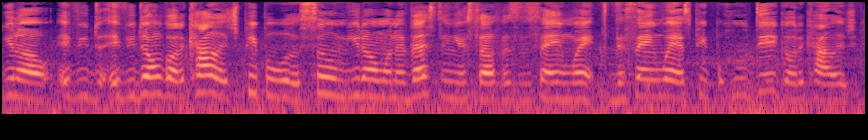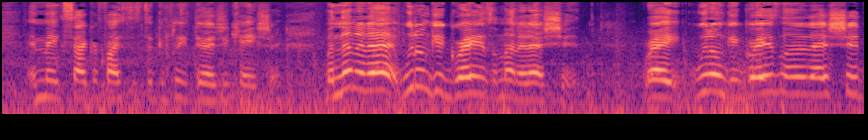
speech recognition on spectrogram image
You know, if you if you don't go to college, people will assume you don't want to invest in yourself. It's the same way the same way as people who did go to college and make sacrifices to complete their education. But none of that. We don't get grades on none of that shit right? We don't get grades, on none of that shit.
